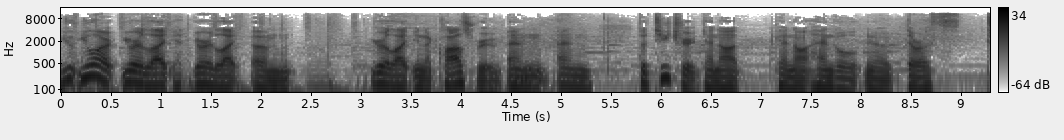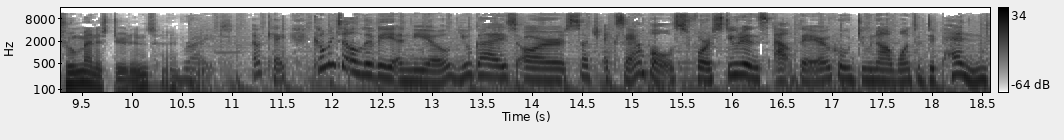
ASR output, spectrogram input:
you you are you're like you're like um you're like in a classroom and and the teacher cannot cannot handle you know there are too many students and right. Okay. Coming to Olivia and Neil, you guys are such examples for students out there who do not want to depend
